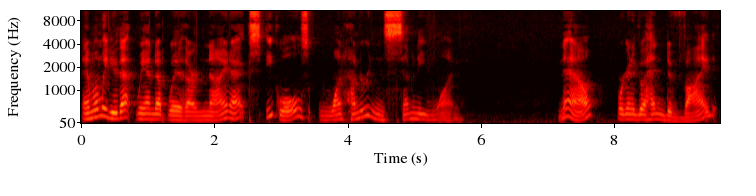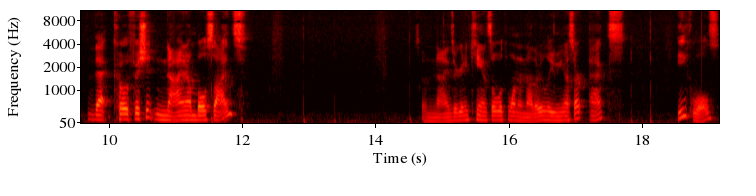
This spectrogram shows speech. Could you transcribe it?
And when we do that, we end up with our 9x equals 171. Now, we're going to go ahead and divide that coefficient 9 on both sides. So 9s are going to cancel with one another, leaving us our x equals.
